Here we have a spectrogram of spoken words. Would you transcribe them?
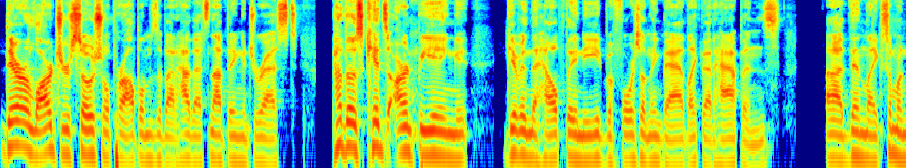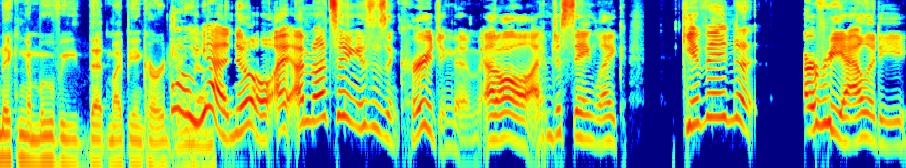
There are larger social problems about how that's not being addressed. How those kids aren't being given the help they need before something bad like that happens uh, than like someone making a movie that might be encouraging. Oh them. yeah, no, I, I'm not saying this is encouraging them at all. I'm just saying like, given our reality,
